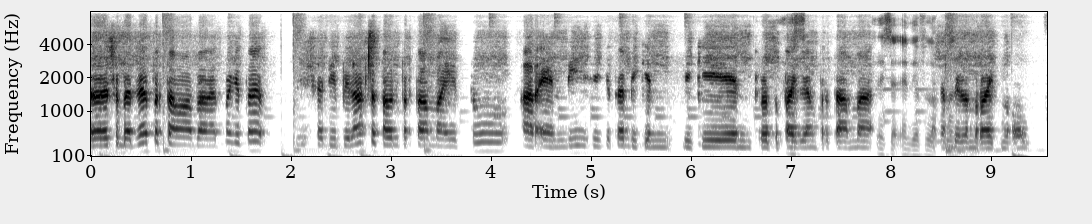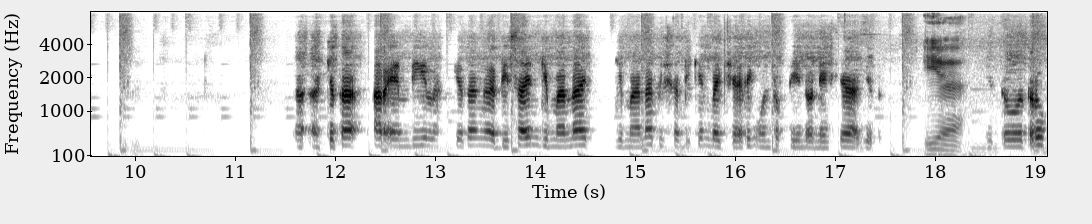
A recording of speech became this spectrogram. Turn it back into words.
Eh, sebenarnya pertama banget mah kita bisa dibilang setahun pertama itu R&D sih kita bikin bikin prototipe yang pertama. Riset and development. Sambil meraih mau kita R&D lah. Kita ngedesain gimana gimana bisa bikin bike sharing untuk di Indonesia gitu. Iya. Itu terus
